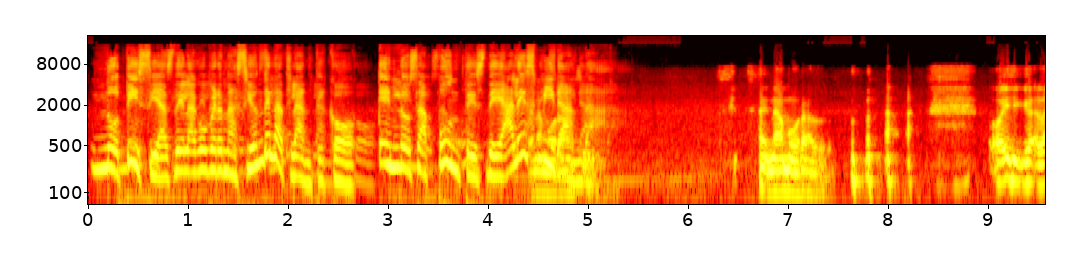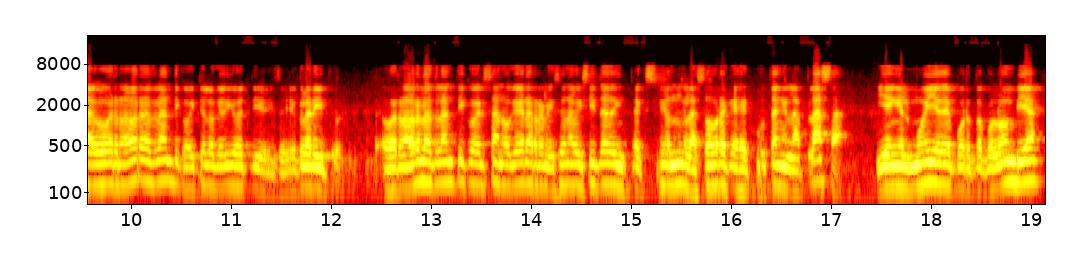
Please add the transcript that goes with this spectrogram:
Noticias de la gobernación del Atlántico en los apuntes de Alex Miranda. Enamorado. Oiga, la gobernadora del Atlántico, oíste lo que dijo Steven, dio clarito. La gobernadora del Atlántico, Elsa Noguera, realizó una visita de inspección de las obras que ejecutan en la plaza y en el muelle de Puerto Colombia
